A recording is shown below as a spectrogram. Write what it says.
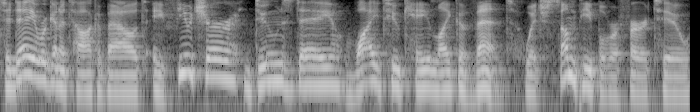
Today we're going to talk about a future doomsday Y2K-like event, which some people refer to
